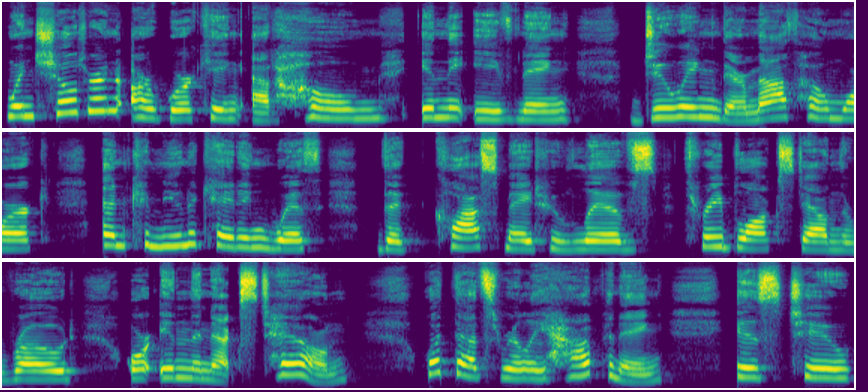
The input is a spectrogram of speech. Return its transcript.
When children are working at home in the evening, doing their math homework, and communicating with the classmate who lives three blocks down the road or in the next town, what that's really happening is to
